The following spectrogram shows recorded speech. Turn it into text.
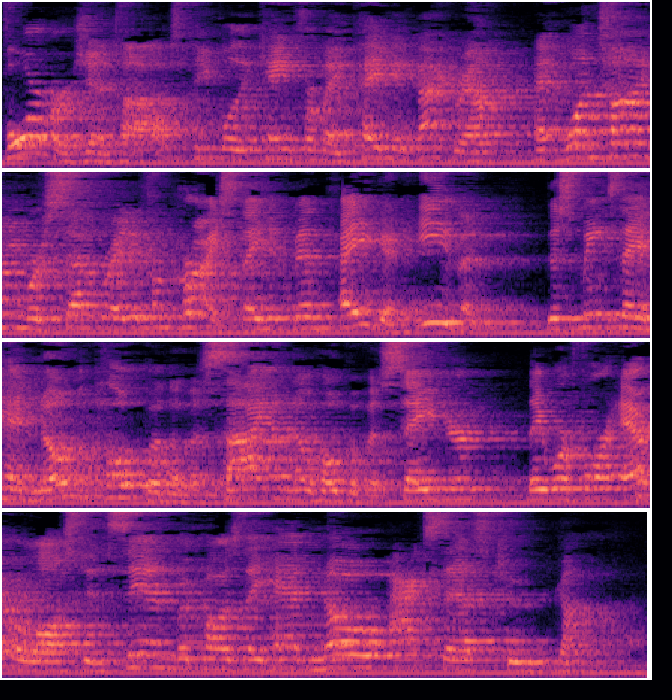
former Gentiles, people that came from a pagan background, at one time you were separated from Christ. They had been pagan, heathen. This means they had no hope of the Messiah, no hope of a Savior. They were forever lost in sin because they had no access to God,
